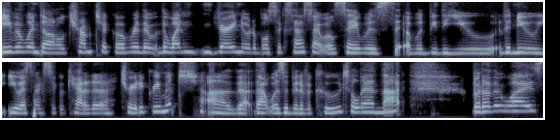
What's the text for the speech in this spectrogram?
even when Donald Trump took over, the, the one very notable success I will say was would be the U the new U.S. Mexico Canada trade agreement. Uh, that that was a bit of a coup to land that, but otherwise,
